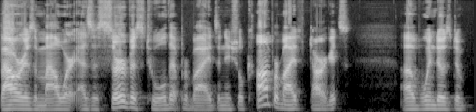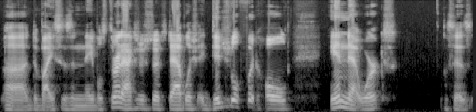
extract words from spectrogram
Buer is a malware as a service tool that provides initial compromise targets of Windows de- uh, devices and enables threat actors to establish a digital foothold in networks, says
